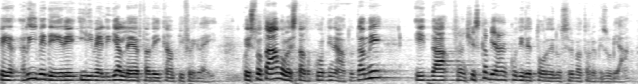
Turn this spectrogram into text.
per rivedere i livelli di allerta dei campi flegrei. Questo tavolo è stato coordinato da me e da Francesca Bianco, direttore dell'Osservatorio Vesuviano.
